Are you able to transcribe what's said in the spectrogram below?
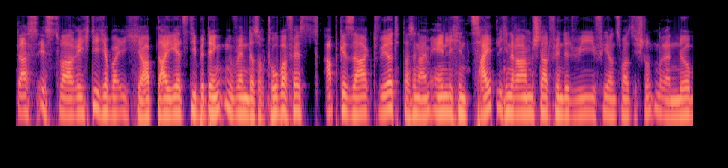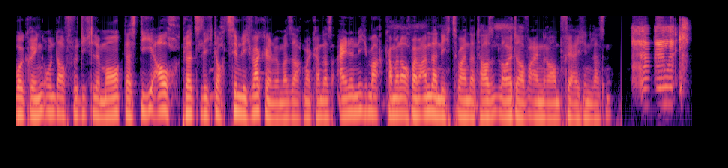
Das ist zwar richtig, aber ich habe da jetzt die Bedenken, wenn das Oktoberfest abgesagt wird, das in einem ähnlichen zeitlichen Rahmen stattfindet wie 24-Stunden-Rennen Nürburgring und auch für dich Le Mans, dass die auch plötzlich doch ziemlich wackeln. Wenn man sagt, man kann das eine nicht machen, kann man auch beim anderen nicht 200.000 Leute auf einen Raum färchen lassen. Mm, ich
